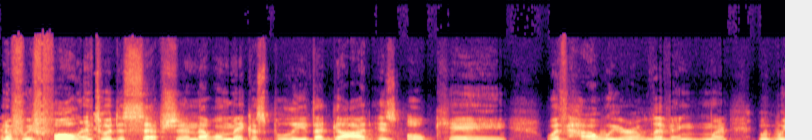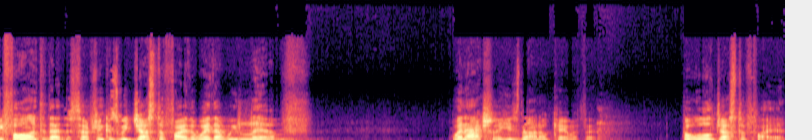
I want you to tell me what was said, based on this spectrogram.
And if we fall into a deception that will make us believe that God is okay with how we are living, when we fall into that deception because we justify the way that we live, when actually he's not okay with it. But we'll justify it.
